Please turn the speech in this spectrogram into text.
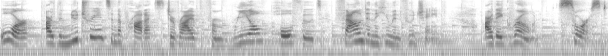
Or are the nutrients in the products derived from real whole foods found in the human food chain? Are they grown, sourced,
